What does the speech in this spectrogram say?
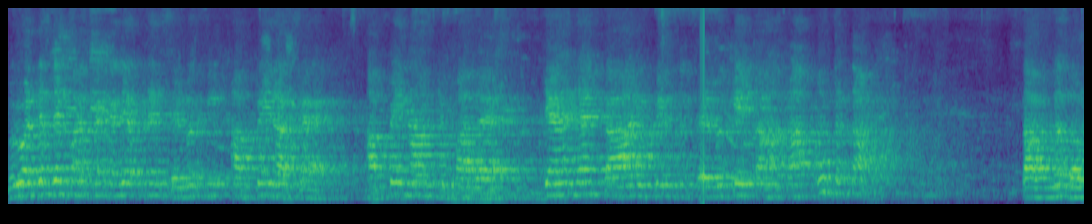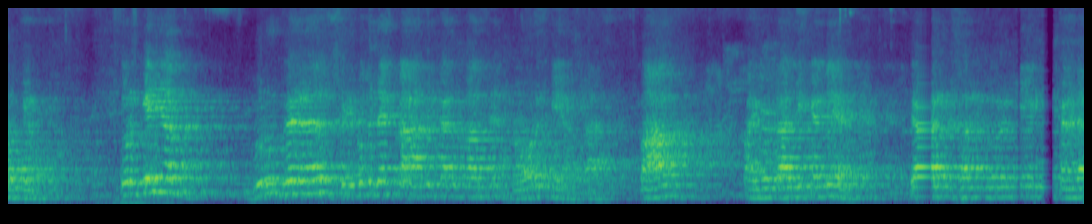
ਗੁਰੂ ਅਰਜਨ ਦੇਵ ਪਾਤਸ਼ਾਹ ਕਹਿੰਦੇ, ਆਪਣੇ ਸੇਵਕ ਕੀ ਆਪੇ ਰੱਖੈ ਆਪੇ ਨਾਮ ਜਪਾਵੈ ਜਹ ਜਹ ਕਾਜ ਕਿਰਤ ਸੇਵਕੇ ਤਾਂ ਤਾਂ ਉੱਠਤਾ ਤਾਂ ਉਹ ਦੌੜ ਕੇ ਤੁਰ ਕੇ ਨਹੀਂ ਆਉਂਦਾ। ਗੁਰੂ ਫਿਰ ਸੇਵਕ ਦੇ ਕਾਰਜ ਕਰਨ ਵਾਸਤੇ ਦੌੜ ਕੇ ਆਉਂਦਾ। ਭਾਵ ਭਾਈ ਗੁਰਦਾਸ ਜੀ ਕਹਿੰਦੇ ਆ, ਪਿਆਰ ਸਤਿਗੁਰੂ ਕੀ ਪੈਂਡਾ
